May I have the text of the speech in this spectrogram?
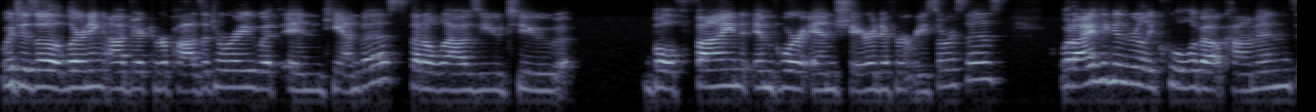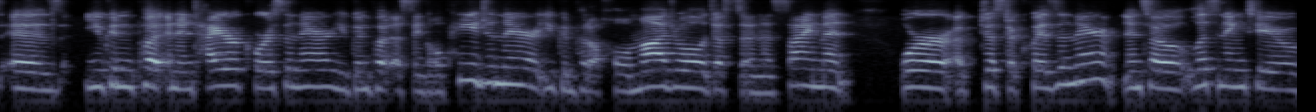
which is a learning object repository within Canvas that allows you to both find, import, and share different resources. What I think is really cool about Commons is you can put an entire course in there, you can put a single page in there, you can put a whole module, just an assignment, or a, just a quiz in there. And so listening to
